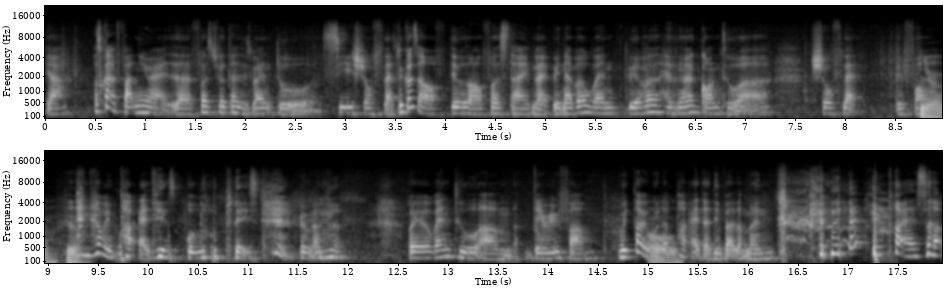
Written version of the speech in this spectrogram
Yeah, it was quite funny, right? The first few times we went to see show flats because of it was our first time. Like we never went, we ever have never gone to a show flat before. Yeah, yeah. And then we parked at this Ulu place. Remember? Where we went to um, dairy farm. We thought we couldn't Oh. park at the development. we parked at some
